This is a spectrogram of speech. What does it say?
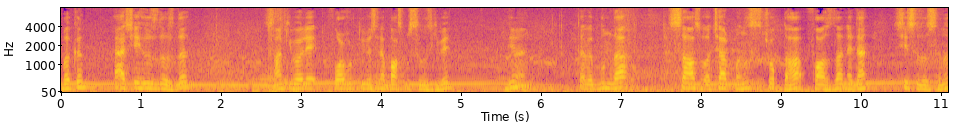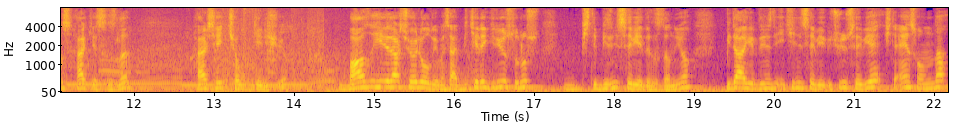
Bakın her şey hızlı hızlı. Sanki böyle forward düğmesine basmışsınız gibi. Değil mi? Tabi bunda sağa sola çarpmanız çok daha fazla. Neden? Siz hızlısınız. Herkes hızlı. Her şey çabuk gelişiyor. Bazı hileler şöyle oluyor. Mesela bir kere giriyorsunuz işte birinci seviyede hızlanıyor. Bir daha girdiğinizde ikinci seviye, üçüncü seviye işte en sonunda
